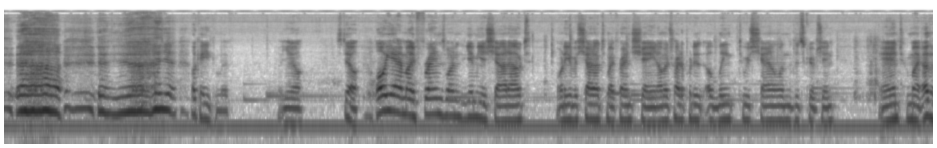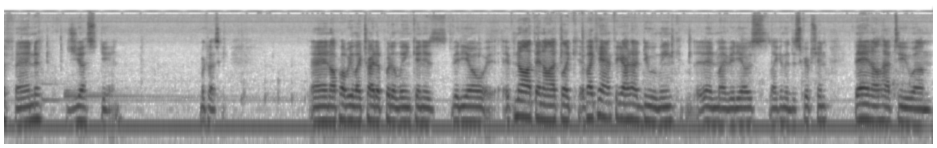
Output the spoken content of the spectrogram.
yeah, yeah, yeah. Okay, you can live. You know, still. Oh yeah, my friends wanted to give me a shout out. I want to give a shout out to my friend Shane. I'm gonna try to put a link to his channel in the description, and to my other friend Justin McCluskey. And I'll probably like try to put a link in his video. If not, then I'll have to like if I can't figure out how to do a link in my videos, like in the description, then I'll have to um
